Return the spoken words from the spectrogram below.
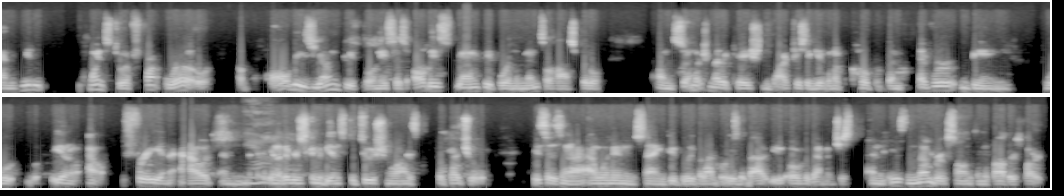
and he points to a front row of all these young people. And he says, all these young people were in the mental hospital on so much medication, doctors had given up hope of them ever being, you know, out free and out. And, Yeah. you know, they were just going to be institutionalized perpetually. He says, and I, I went in and sang, Do you believe what I believe about you over them? And just, and he's a number of songs in the Father's heart.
